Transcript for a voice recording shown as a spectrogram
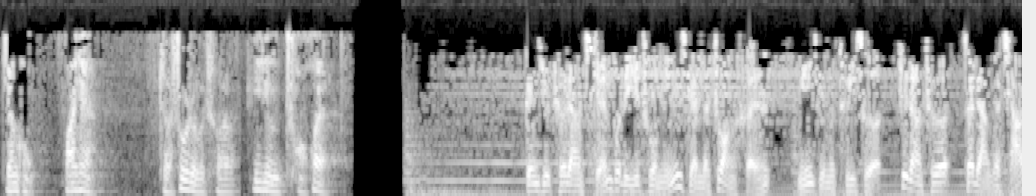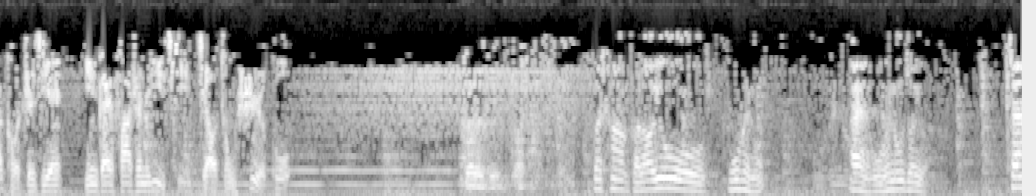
监控，发现这时候这个车已经撞坏了。根据车辆前部的一处明显的撞痕，民警们推测这辆车在两个卡口之间应该发生了一起交通事故。隔了多长？隔长隔了有五分钟。五分钟。哎，五分钟左右。咱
